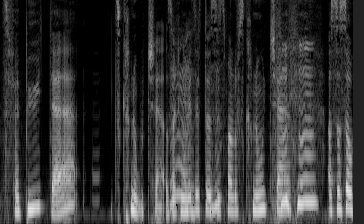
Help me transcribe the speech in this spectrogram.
zu verbieten, zu knutschen. Also ich nehme jetzt das jetzt mal aufs Knutschen. also so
